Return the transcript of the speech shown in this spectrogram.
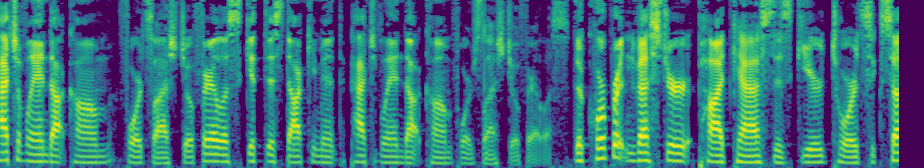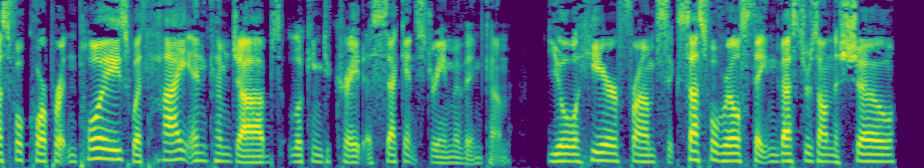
patchofland.com forward slash Joe Fairless. Get this document, patchofland.com forward slash Joe Fairless. The Corporate Investor podcast is geared towards successful corporate employees with high income jobs looking to create a second stream of income. You'll hear from successful real estate investors on the show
